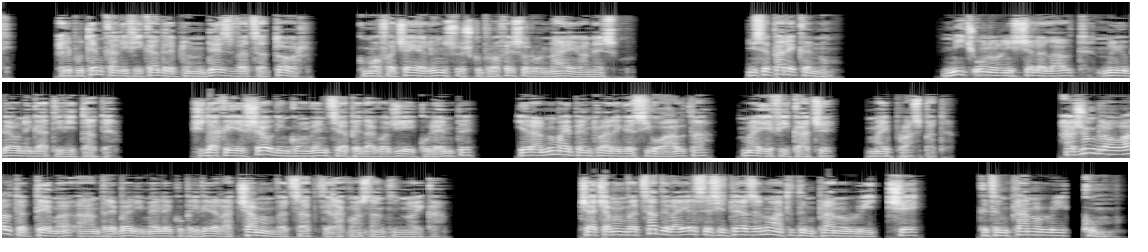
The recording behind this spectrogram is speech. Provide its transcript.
îl putem califica drept un dezvățător, cum o făcea el însuși cu profesorul Nae Ionescu? Mi se pare că nu. Nici unul, nici celălalt nu iubeau negativitatea. Și dacă ieșeau din convenția pedagogiei curente, era numai pentru a regăsi o alta, mai eficace, mai proaspătă. Ajung la o altă temă a întrebării mele cu privire la ce am învățat de la Constantin Noica. Ceea ce am învățat de la el se situează nu atât în planul lui ce, cât în planul lui cum.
